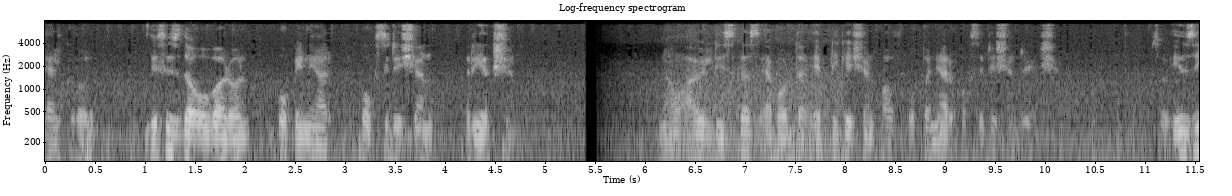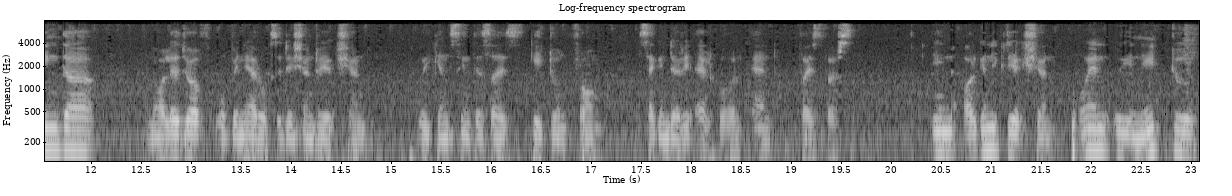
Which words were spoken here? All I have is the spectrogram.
alcohol. This is the overall Oppenauer oxidation reaction. Now I will discuss about the application of Oppenauer oxidation reaction. So using the knowledge of Oppenauer oxidation reaction, we can synthesize ketone from secondary alcohol and vice versa. In organic reaction, when we need to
